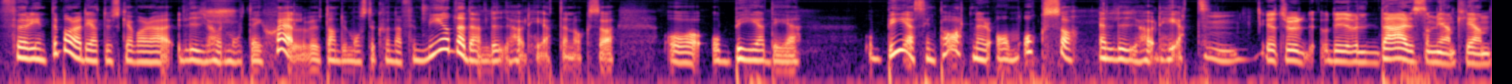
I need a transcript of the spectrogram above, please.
För inte bara det att du ska vara lyhörd mot dig själv utan du måste kunna förmedla den lyhördheten också och, och be det och be sin partner om också en lyhördhet. Mm. Jag tror, och det är väl där som egentligen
